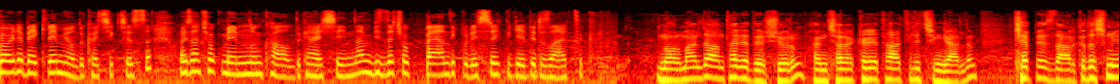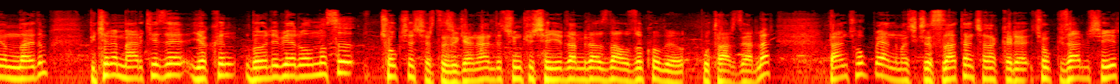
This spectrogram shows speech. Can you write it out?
böyle beklemiyorduk açıkçası. O yüzden çok memnun kaldık her şeyinden. Biz de çok beğendik burayı. Sürekli geliriz artık. Normalde Antalya'da yaşıyorum. Hani Çanakkale'ye tatil için geldim. Kepez'de arkadaşımın yanındaydım. Bir kere merkeze yakın böyle bir yer olması çok şaşırtıcı. Genelde çünkü şehirden biraz daha uzak oluyor bu tarz yerler. Ben çok beğendim açıkçası. Zaten Çanakkale çok güzel bir şehir.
